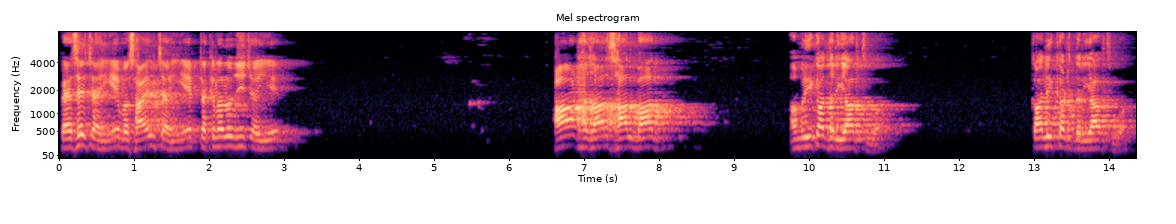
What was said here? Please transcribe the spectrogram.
پیسے چاہیے، وسائل چاہیے، ٹیکنالوجی چاہیے۔ آٹھ ہزار سال بعد امریکہ دریافت ہوا۔ کالی کٹ دریافت ہوا۔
